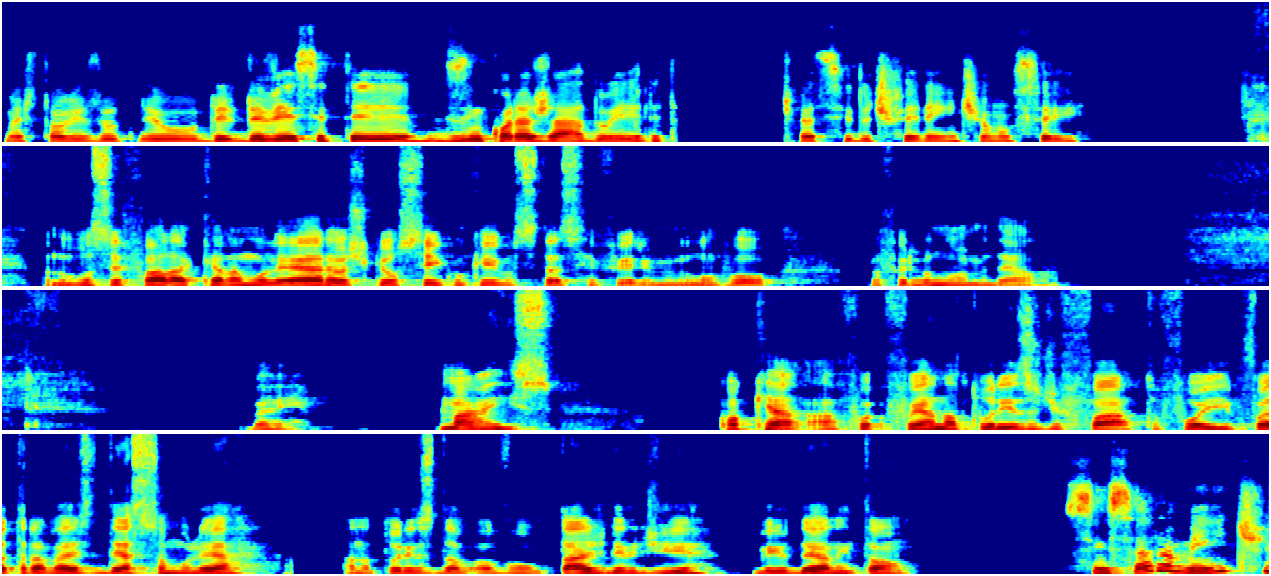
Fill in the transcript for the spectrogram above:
Mas talvez eu, eu de- devesse ter desencorajado ele, talvez tivesse sido diferente, eu não sei. Quando você fala aquela mulher, eu acho que eu sei com quem você está se referindo, eu não vou proferir o nome dela. Bem, mas qual que é a, a- foi, foi a natureza de fato? Foi, foi através dessa mulher? A natureza da a vontade dele de ir? Veio dela, então? Sinceramente,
